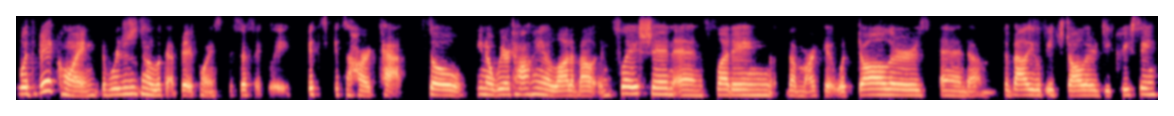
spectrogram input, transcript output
with Bitcoin, if we're just going to look at Bitcoin specifically, it's it's a hard cap. So, you know, we are talking a lot about inflation and flooding the market with dollars and um, the value of each dollar decreasing.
